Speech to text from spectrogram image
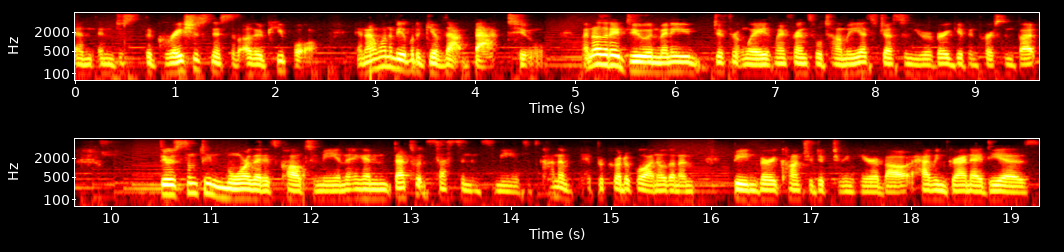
and, and just the graciousness of other people. And I want to be able to give that back too. I know that I do in many different ways. My friends will tell me, yes, Justin, you're a very giving person, but there's something more that is called to me. And again, that's what sustenance means. It's kind of hypocritical. I know that I'm being very contradictory here about having grand ideas,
